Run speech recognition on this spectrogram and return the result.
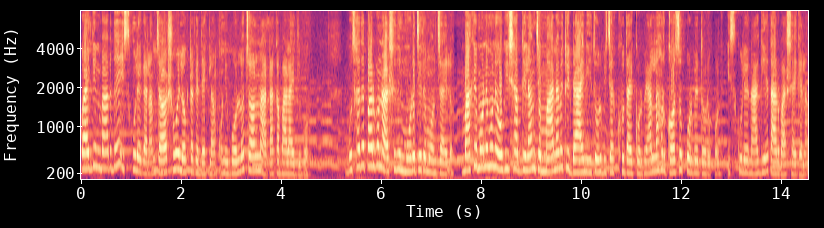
কয়েকদিন বাদে স্কুলে গেলাম, যাওয়ার সময় লোকটাকে দেখলাম। উনি বলল, চল না, টাকা বাড়াই দিব। বুঝাতে পারব না, সেদিন মরে যেতে মন চাইলো। মাকে মনে মনে অভিশাপ দিলাম যে, মা নামে তুই ডাইনি তোর বিচার খোদাই করবে, আল্লাহর গজব পড়বে তোর উপর। স্কুলে না গিয়ে তার বাসায় গেলাম,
